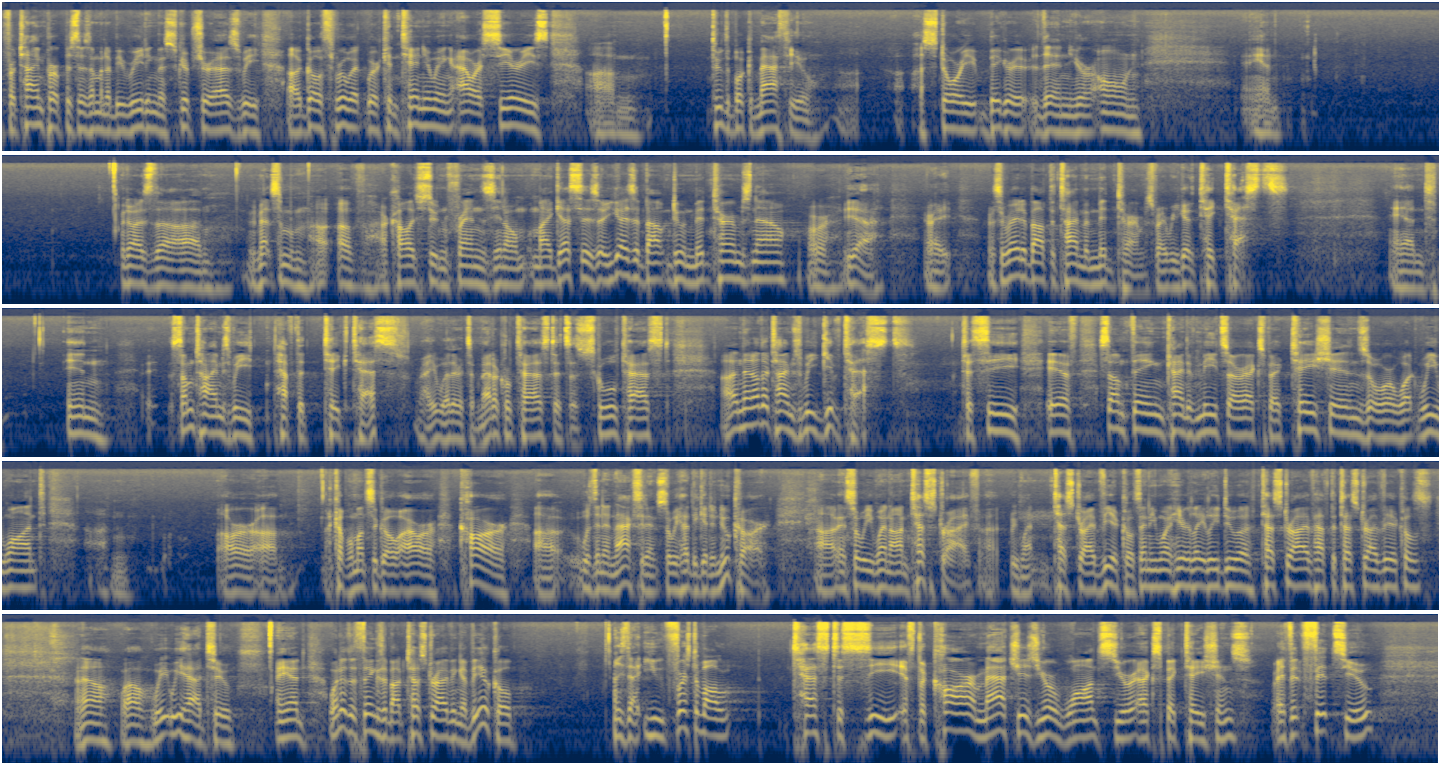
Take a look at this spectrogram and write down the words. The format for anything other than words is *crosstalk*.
For time purposes, I'm going to be reading the scripture as we uh, go through it. We're continuing our series um, through the book of Matthew, uh, a story bigger than your own. And, you know, as the, uh, we met some of our college student friends, you know, my guess is, are you guys about doing midterms now? Or, yeah, right. It's right about the time of midterms, right, where you got to take tests. And in sometimes we have to take tests, right? Whether it's a medical test, it's a school test, uh, and then other times we give tests to see if something kind of meets our expectations or what we want. Um, our um, a couple months ago, our car uh, was in an accident, so we had to get a new car. Uh, and so we went on test drive. Uh, we went test drive vehicles. Anyone here lately do a test drive, have to test drive vehicles? No, well, we, we had to. And one of the things about test driving a vehicle is that you, first of all, test to see if the car matches your wants, your expectations, if it fits you.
